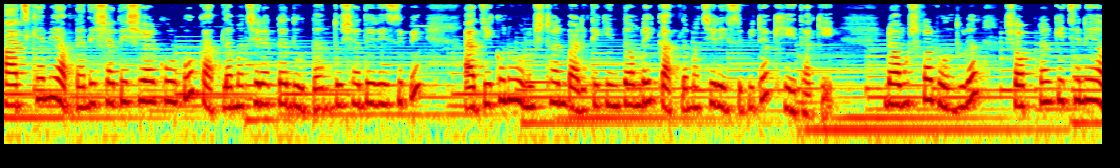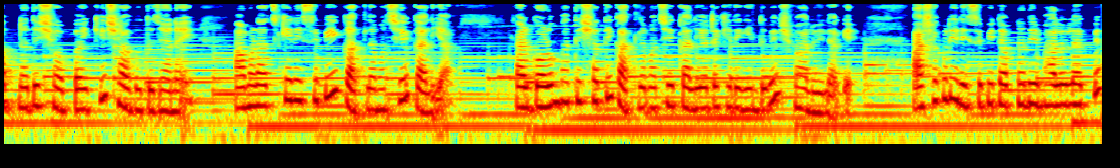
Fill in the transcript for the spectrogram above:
আজকে আমি আপনাদের সাথে শেয়ার করব কাতলা মাছের একটা দুর্দান্ত স্বাদের রেসিপি আর যে কোনো অনুষ্ঠান বাড়িতে কিন্তু আমরা এই কাতলা মাছের রেসিপিটা খেয়ে থাকি। নমস্কার বন্ধুরা, স্বপ্নার কিচেনে আপনাদের সবাইকে স্বাগত জানাই। আমার আজকের রেসিপি কাতলা মাছের কালিয়া। আর গরম ভাতের সাথে কাতলা মাছের কালিয়াটা খেতে কিন্তু বেশ ভালোই লাগে। আশা করি রেসিপিটা আপনাদের ভালো লাগবে।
